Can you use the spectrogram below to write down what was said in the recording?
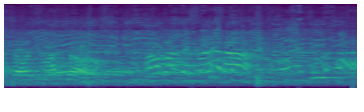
かわしました。青が当たりました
